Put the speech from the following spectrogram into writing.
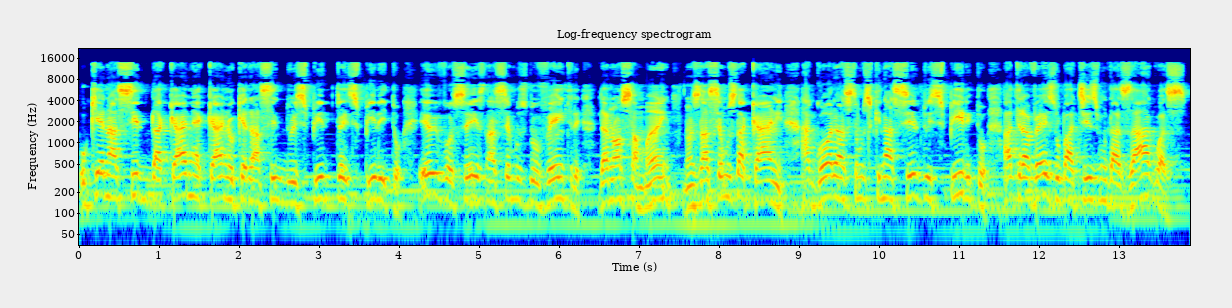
O que é nascido da carne é carne, o que é nascido do espírito é espírito. Eu e vocês nascemos do ventre da nossa mãe, nós nascemos da carne. Agora nós temos que nascer do espírito através do batismo das águas.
